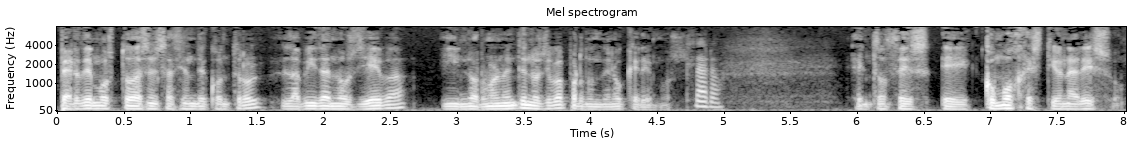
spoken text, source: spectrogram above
perdemos toda sensación de control, la vida nos lleva y normalmente nos lleva por donde no queremos. Claro. Entonces, eh, ¿cómo gestionar eso?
